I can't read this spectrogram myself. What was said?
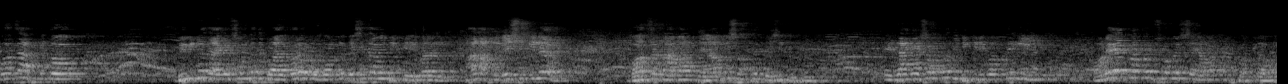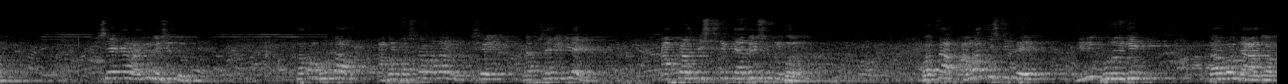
বলছে, আপনি তো বিভিন্ন জায়গার সম্পত্তি ক্রয় করে অন্যজনকে বেশি দামে বিক্রি করেন। তাহলে আপনি বেশি কিনা বলছেন আমার দেয় আমি সবথেকে বেশি দুঃখী এই জায়গার সম্পত্তি বিক্রি করতে গিয়ে অনেক রকম সমস্যায় আমাকে করতে হয়। সে কারণে আমি বেশি দুঃখী তখন বললাম আমার প্রশ্ন করলাম সেই ব্যবসায়ীকে আপনার দৃষ্টিতে কে বেশি সুখী বলেন? বলছে, আমার দৃষ্টিতে যিনি পুরোহিত ধর্ম যাজক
